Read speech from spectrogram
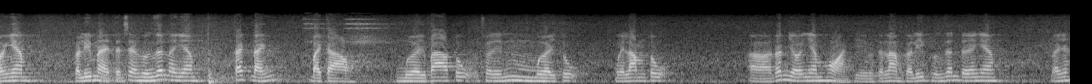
anh em. Clip này Tấn sẽ hướng dẫn anh em cách đánh bài cào 13 tụ cho đến 10 tụ 15 tụ. À, rất nhiều anh em hỏi thì Tấn làm clip hướng dẫn tới anh em. Đấy nhá.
